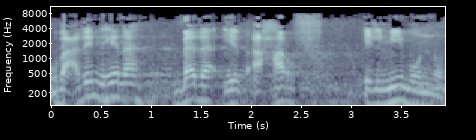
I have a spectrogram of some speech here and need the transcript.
وبعدين هنا بدأ يبقى حرف الميم والنون.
